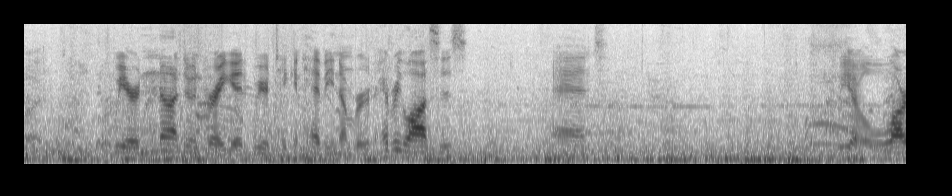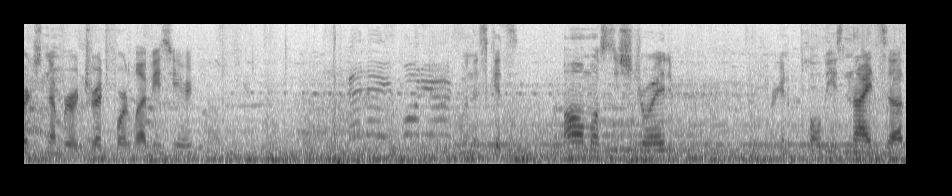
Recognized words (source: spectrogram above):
But we are not doing very good. We are taking heavy number, heavy losses, and we have a large number of Dreadfort levies here. This gets almost destroyed, we're gonna pull these knights up,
